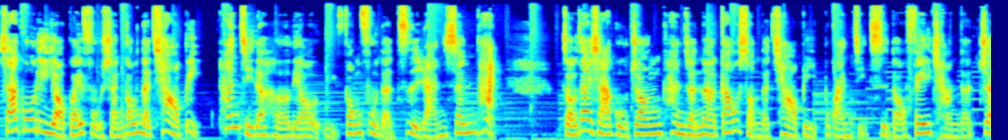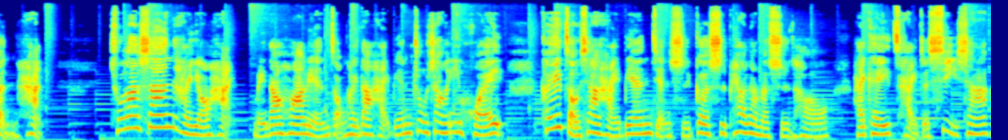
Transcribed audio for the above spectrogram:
峡谷里有鬼斧神工的峭壁、湍急的河流与丰富的自然生态。走在峡谷中，看着那高耸的峭壁，不管几次都非常的震撼。除了山，还有海。每到花莲，总会到海边住上一回，可以走下海边捡拾各式漂亮的石头，还可以踩着细沙，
